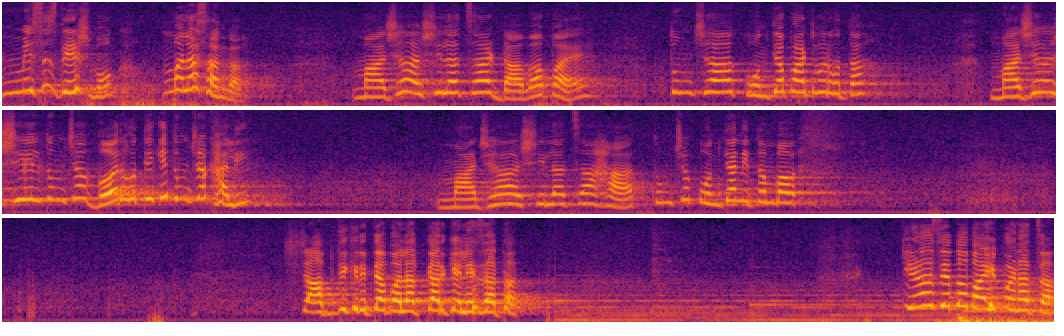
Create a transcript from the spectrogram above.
मिसेस देशमुख मला सांगा माझ्या अशिलाचा डावा पाय तुमच्या कोणत्या पाठवर होता? माझी अशील तुमच्या वर होती की तुमच्या खाली? माझ्या अशिलाचा हात तुमच्या कोणत्या नितंबा शाब्दिकरित्या बलात्कार केले जातात. किळस येतो बाईपणाचा.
